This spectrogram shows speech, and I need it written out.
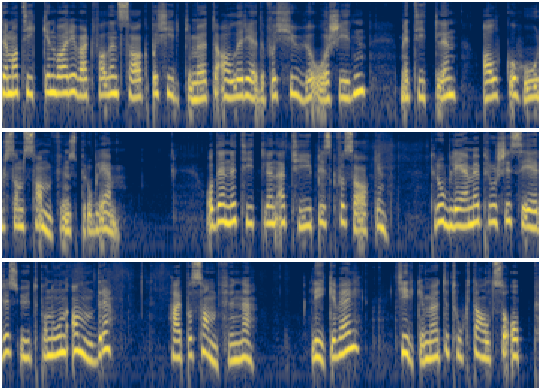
Tematikken var i hvert fall en sak på kirkemøtet allerede for 20 år siden, med tittelen Alkohol som samfunnsproblem. Og denne tittelen er typisk for saken Problemet prosjiseres ut på noen andre, her på samfunnet. Likevel, kirkemøtet tok det altså opp.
